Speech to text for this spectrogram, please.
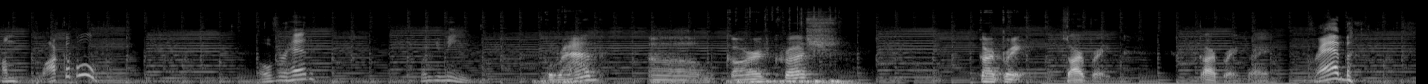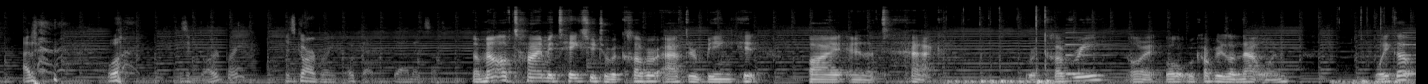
Unblockable? Overhead? What do you mean? Grab, um, guard crush, guard break. Guard break. Guard break, right? Grab? I, don't- what? Is it guard break? It's guard break. Okay. Yeah, that makes sense. The amount of time it takes you to recover after being hit by an attack. Recovery. All right. Well, recovery is on that one. Wake up.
